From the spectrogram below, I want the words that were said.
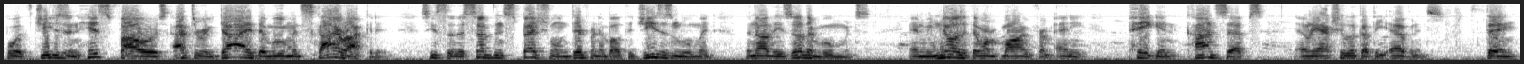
But with Jesus and his followers, after he died, the movement skyrocketed. See, so there's something special and different about the Jesus movement than all these other movements. And we know that they weren't borrowing from any pagan concepts. And when we actually look at the evidence, thing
